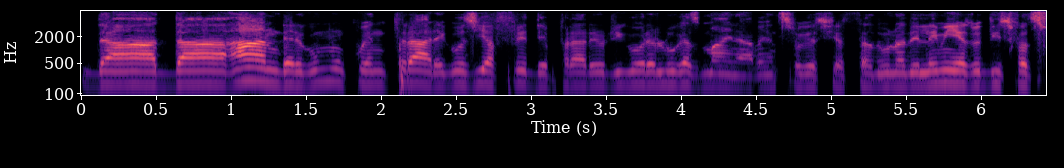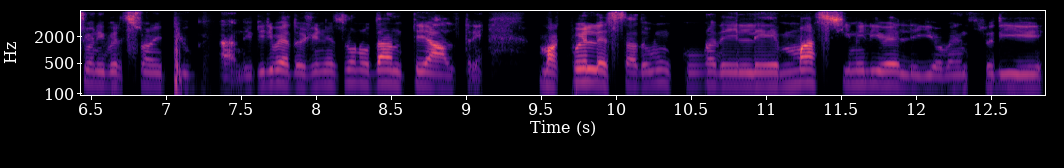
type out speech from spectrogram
da, da under comunque entrare così a freddo e parare un rigore a Lucas Maina penso che sia stata una delle mie soddisfazioni personali più grandi ti ripeto ce ne sono tante altre ma quello è stato comunque uno dei massimi livelli che io penso di,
